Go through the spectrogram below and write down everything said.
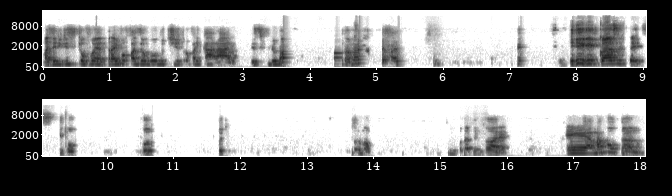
mas ele disse que eu vou entrar e vou fazer o gol do título. Eu falei, caralho, esse filho da puta vai fazer E quase fez. não. Da vitória. É, mas voltando.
